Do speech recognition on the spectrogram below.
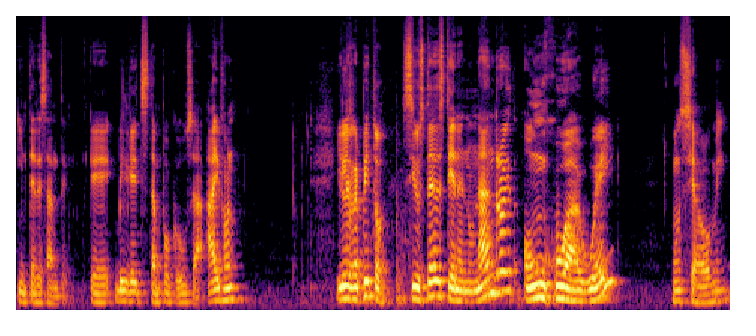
interesante, que Bill Gates tampoco usa iPhone. Y les repito, si ustedes tienen un Android o un Huawei, Un Xiaomi.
